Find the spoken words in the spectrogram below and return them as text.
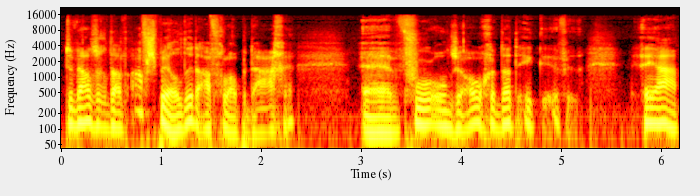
terwijl zich dat afspeelde de afgelopen dagen, voor onze ogen, dat ik, ja,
